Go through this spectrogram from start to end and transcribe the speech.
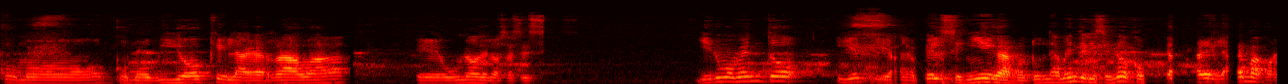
como, como vio que la agarraba eh, uno de los asesinos. Y en un momento, y, a lo que él se niega rotundamente, dice, no, ¿cómo voy a agarrar el arma con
